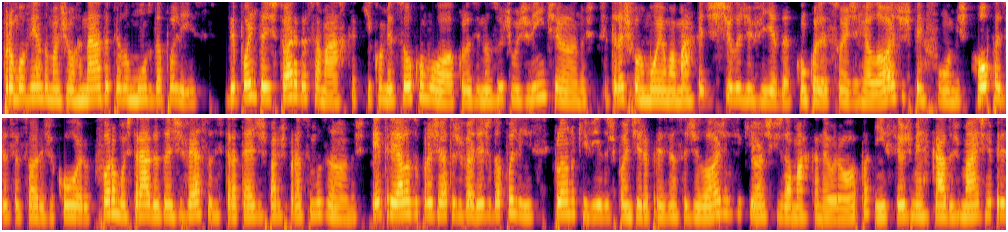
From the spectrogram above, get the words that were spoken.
promovendo uma jornada pelo mundo da police. Depois da história dessa marca, que começou como óculos e nos últimos 20 anos se transformou em uma marca de estilo de vida, com coleções de relógios, perfumes, roupas e acessórios de couro, foram mostradas as diversas estratégias para os próximos anos, entre elas o projeto de varejo da Police, plano que visa expandir a presença de lojas e quiosques da marca na Europa e em seus mercados mais representativos.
